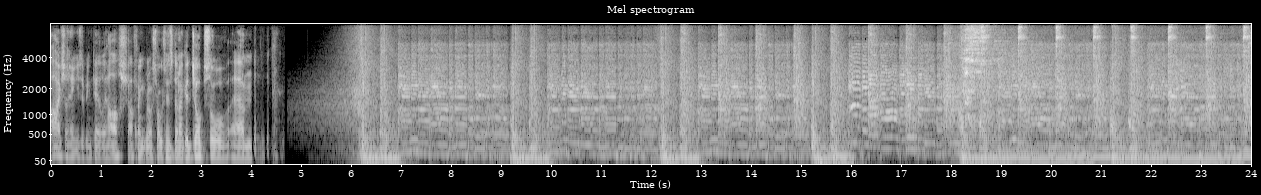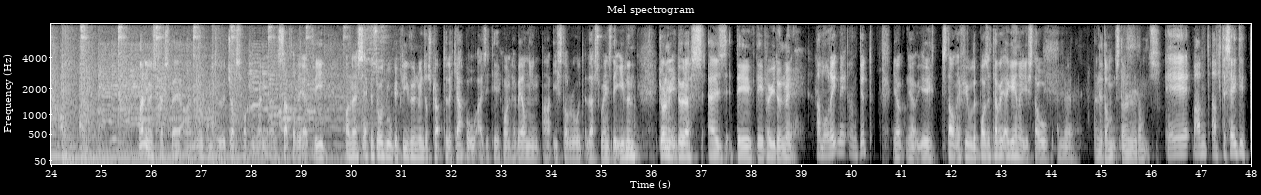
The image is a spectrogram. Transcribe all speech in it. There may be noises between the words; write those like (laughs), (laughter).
I actually think he's been fairly harsh. I think Ross Wilson's done a good job. So um, My name is Chris Bett and welcome to Just Fucking Win on Saturday at 3. On this episode, we'll be previewing Rangers' trip to the capital as they take on Hibernian at Easter Road this Wednesday evening. Joining me to do this is Dave. Dave, how you doing, mate? I'm all right, mate. I'm good. Yep, yep. You starting to feel the positivity again? Or are you still in the in the dumps, down in the dumps? Uh, I'm, I've decided,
